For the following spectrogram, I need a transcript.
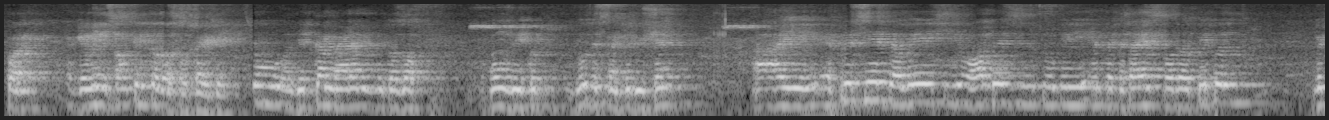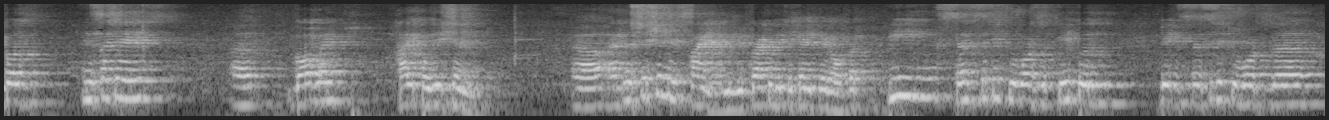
for giving something to the society. to Ditka madam because of whom we could do this contribution. I appreciate the way she always used to be empathized for the people because in such a uh, government high position, uh, administration is fine, I mean, try to be taken care of, but being sensitive towards the people, being sensitive towards the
